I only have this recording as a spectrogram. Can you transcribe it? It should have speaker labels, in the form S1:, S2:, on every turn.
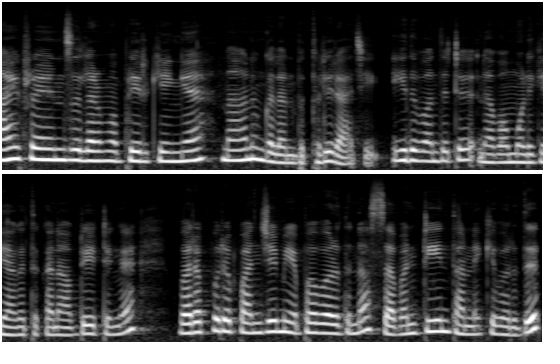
S1: Hi friends எல்லோரும் அப்படி இருக்கீங்க? நான் உங்கள் அன்பு தொழில் ராஜி. இது வந்துட்டு நவமொழிகை ஆகத்துக்கான அப்டேட்டுங்க வரப்போகிற பஞ்சமி எப்போ வருதுன்னா செவன்டீன்த் அன்னைக்கு வருது.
